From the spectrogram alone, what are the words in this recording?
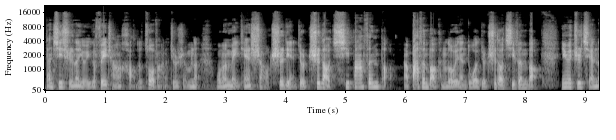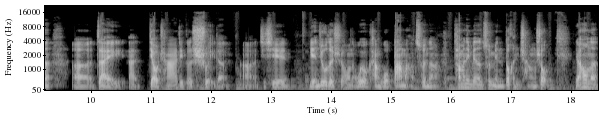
但其实呢，有一个非常好的做法呢，就是什么呢？我们每天少吃点，就是吃到七八分饱啊，八分饱可能都有点多了，就吃到七分饱。因为之前呢，呃，在啊调查这个水的啊这些研究的时候呢，我。有看过巴马村啊，他们那边的村民都很长寿。然后呢，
